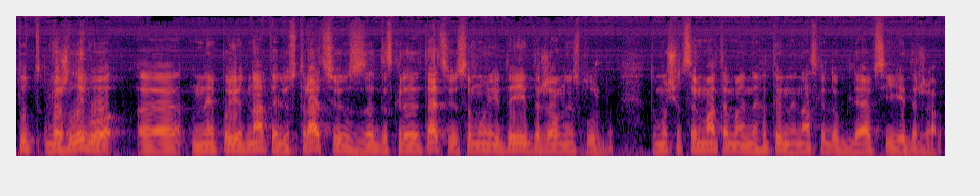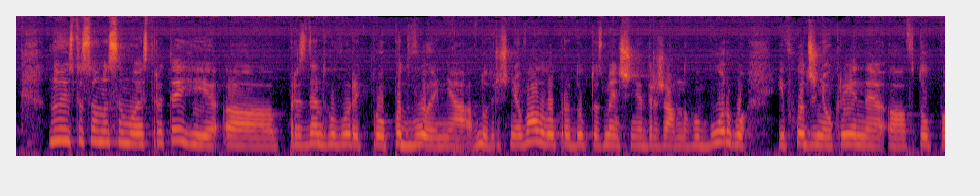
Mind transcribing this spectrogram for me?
тут важливо не поєднати люстрацію з дискредитацією самої ідеї державної служби, тому що це матиме негативний наслідок для всієї держави. Ну і стосовно самої стратегії, е, президент говорить про подвоєння внутрішнього валового продукту, зменшення державного боргу і входження України е, в топ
